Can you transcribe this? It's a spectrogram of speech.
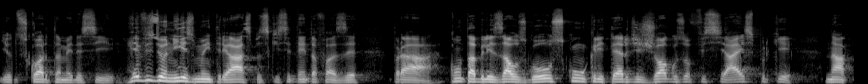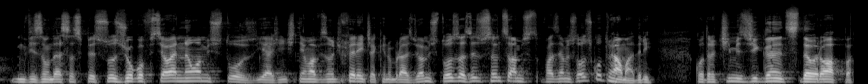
E eu discordo também desse revisionismo, entre aspas, que se tenta fazer para contabilizar os gols com o critério de jogos oficiais, porque na visão dessas pessoas, jogo oficial é não amistoso. E a gente tem uma visão diferente aqui no Brasil. Amistoso, às vezes o Santos fazia amistoso contra o Real Madrid, contra times gigantes da Europa.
